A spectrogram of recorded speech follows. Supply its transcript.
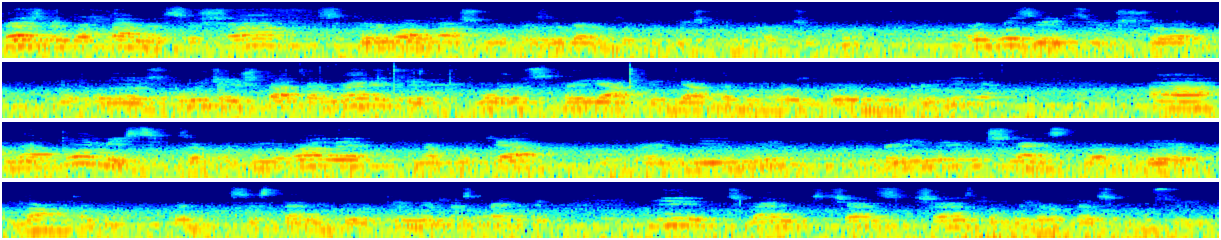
Держдепартамент США скерував нашому президенту тодішньому Кравчуку пропозицію, що Сполучені Штати Америки можуть сприяти ядерному роззброєнню України, а натомість запропонували набуття Україною, Україною членства в НАТО як системі колективної безпеки і член- членство у Європейському Союзі.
